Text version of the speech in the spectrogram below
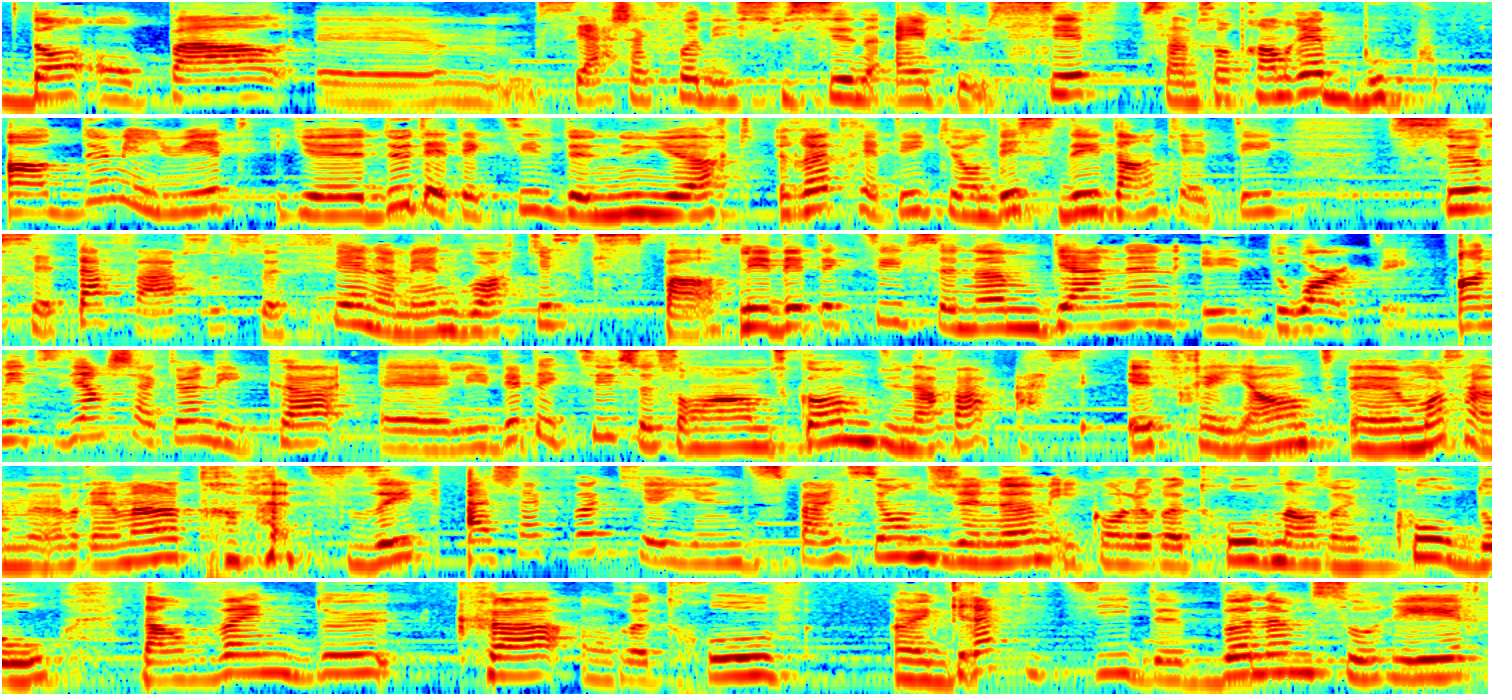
dont on parle, euh, c'est à chaque fois des suicides impulsifs. Ça me surprendrait beaucoup. En 2008, il y a deux détectives de New York retraités qui ont décidé d'enquêter sur cette affaire, sur ce phénomène, voir qu'est-ce qui se passe. Les détectives se nomment Gannon et Duarte. En étudiant chacun des cas, euh, les détectives se sont rendus compte d'une affaire assez effrayante. Euh, moi, ça m'a vraiment traumatisée. À chaque fois qu'il y a une disparition du jeune homme et qu'on le retrouve dans un cours d'eau, dans 22 cas, on retrouve un graffiti de bonhomme sourire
